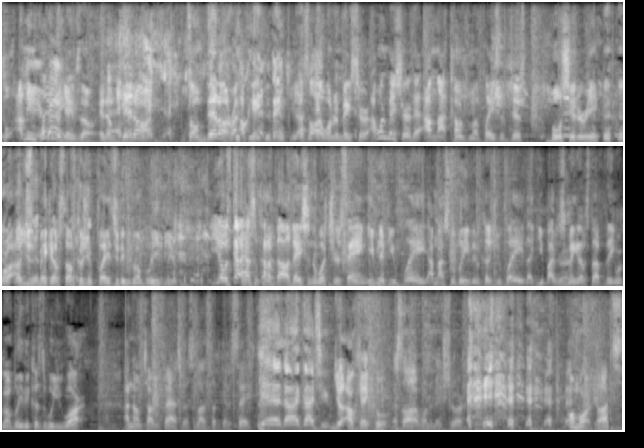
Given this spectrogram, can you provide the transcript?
So I don't even You're play video right. games though, and I'm dead on. So I'm dead on, right? Okay, thank you. That's all I want to make sure. I want to make sure that I'm not coming from a place of just bullshittery, or I'm just making up stuff because you played, so you we're gonna believe you. You know, it's gotta have some kind of validation to what you're saying. Even if you played, I'm not gonna believe it because you played. Like you might just Right. Making up stuff, I think we're gonna believe you because of who you are. I know I'm talking fast, but that's a lot of stuff I gotta say. Yeah, no, I got you. Yeah, okay, cool. That's all I want to make sure. Omar, thoughts?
